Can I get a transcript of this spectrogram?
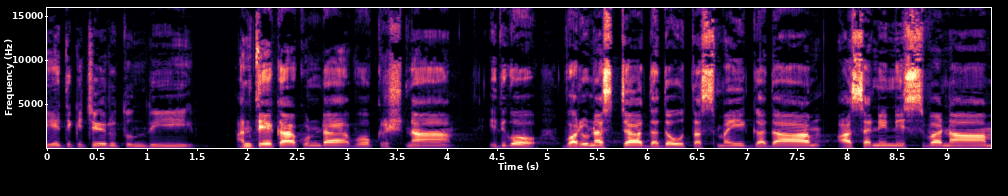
చేతికి చేరుతుంది. అంతేకాకుండా ఓ కృష్ణ ఇదిగో వరుణశ్చ దదౌ తస్మై గదాం అసని నిస్వనాం.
